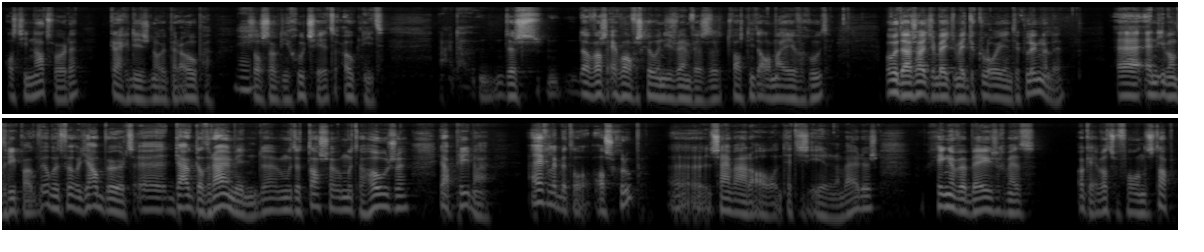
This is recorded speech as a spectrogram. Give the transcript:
Als die nat worden, krijg je die dus nooit meer open. Nee. Zoals het ook niet goed zit, ook niet. Nou, dus er was echt wel verschil in die zwemvesten. Het was niet allemaal even goed. Maar goed, daar zat je een beetje mee te klooien en te klungelen. Uh, en iemand riep ook, Wilbert, Wilbert jouw beurt, uh, duik dat ruim in. we moeten tassen, we moeten hozen. Ja, prima. Eigenlijk met als groep, uh, zij waren al net iets eerder dan wij dus, gingen we bezig met, oké, wat is de volgende stap?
